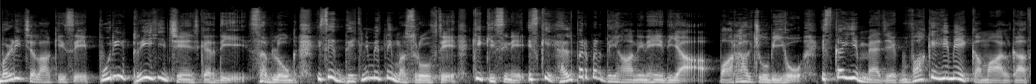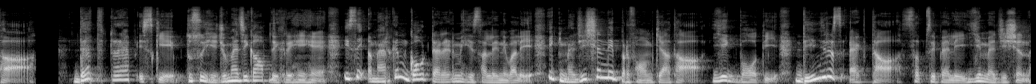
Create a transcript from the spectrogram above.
बड़ी चलाकी से पूरी ट्रे ही चेंज कर दी। सब लोग इसे देखने में इतने मसरूफ थे कि किसी ने इसके हेल्पर पर ध्यान ही नहीं दिया। बहरहाल जो भी हो, इसका ये मैजिक वाकई में कमाल का था। डेथ ट्रैप स्केप दोस्तों ये जो मैजिक आप देख रहे हैं, इसे अमेरिकन गॉड टैलेंट में हिस्सा लेने वाले एक मैजिशियन ने परफॉर्म किया था। ये एक बहुत ही डेंजरस एक्ट था। सबसे पहले ये मैजिशियन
